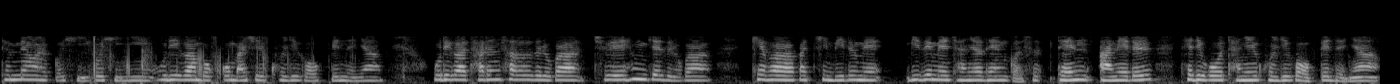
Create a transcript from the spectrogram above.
변명할 것이 이것이니 우리가 먹고 마실 권리가 없겠느냐. 우리가 다른 사도들과 주의 형제들과 개화와 같이 믿음의 믿음의 자녀 된 것을 된 아내를 데리고 다닐 권리가 없겠느냐?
